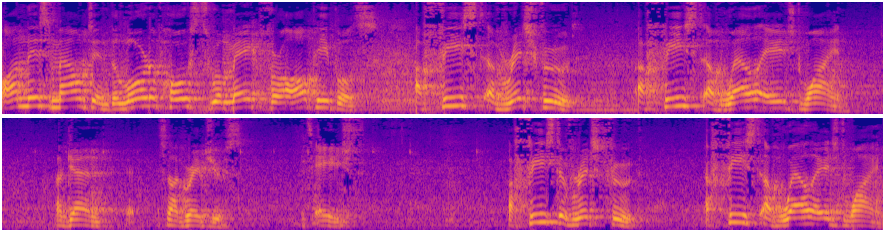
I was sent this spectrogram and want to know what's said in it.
On this mountain, the Lord of hosts will make for all peoples a feast of rich food, a feast of well aged wine. Again, it's not grape juice, it's aged. A feast of rich food, a feast of well aged wine,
